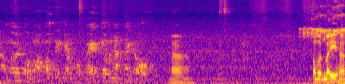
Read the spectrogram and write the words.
Ông cùng nói con tiếng giọng một vẻ nhưng mà nằm tại chỗ. À. ông bên mỹ hả?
